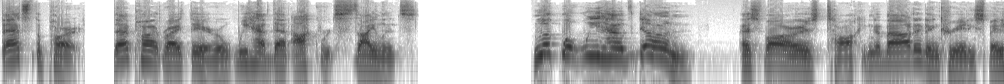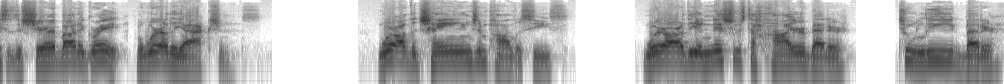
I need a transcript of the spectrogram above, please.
That's the part. That part right there. We have that awkward silence. Look what we have done. As far as talking about it and creating spaces to share about it, great. But where are the actions? Where are the change in policies? Where are the initiatives to hire better, to lead better,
